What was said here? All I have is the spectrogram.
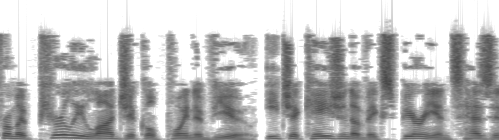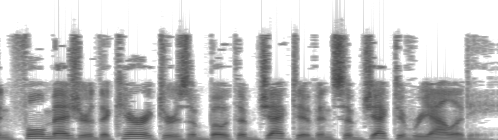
From a purely logical point of view, each occasion of experience has in full measure the characters of both objective and subjective reality.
